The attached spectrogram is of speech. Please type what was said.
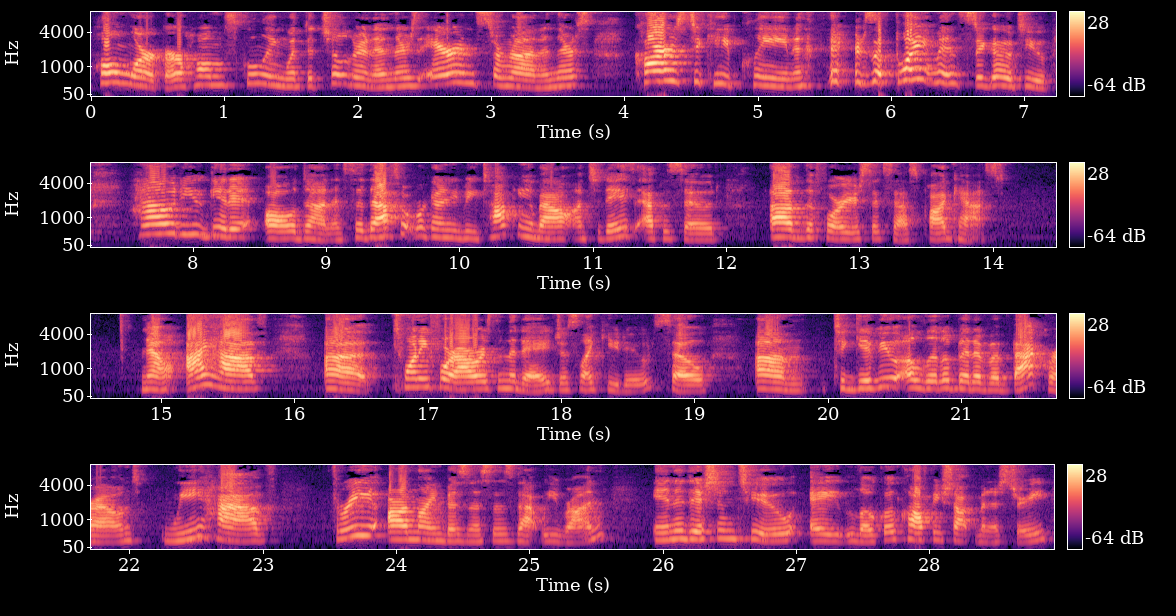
homework or homeschooling with the children, and there's errands to run, and there's cars to keep clean, and there's appointments to go to. How do you get it all done? And so that's what we're going to be talking about on today's episode of the For Your Success podcast. Now, I have uh, 24 hours in the day, just like you do. So, um, to give you a little bit of a background, we have three online businesses that we run, in addition to a local coffee shop ministry,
